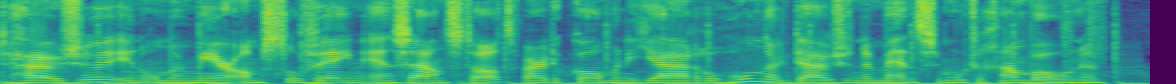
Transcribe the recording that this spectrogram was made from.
150.000 huizen in onder meer Amstelveen en Zaanstad, waar de komende jaren honderdduizenden mensen moeten gaan wonen.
